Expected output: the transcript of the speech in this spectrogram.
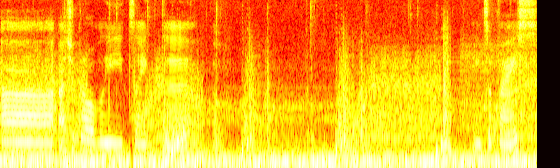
Uh, I should probably take the oh. interface.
